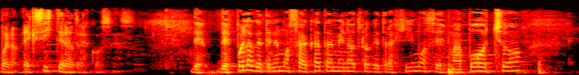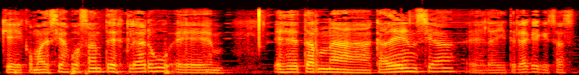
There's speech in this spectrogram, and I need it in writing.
bueno, existen otras cosas. Des- después lo que tenemos acá también otro que trajimos es Mapocho, que como decías vos antes, Claru, eh, es de eterna cadencia, eh, la editorial que quizás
